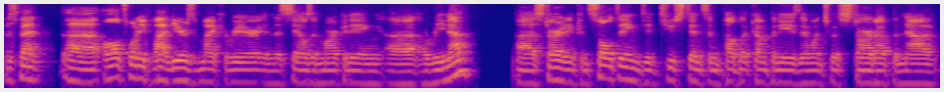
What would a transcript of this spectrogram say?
I've spent uh, all 25 years of my career in the sales and marketing uh, arena. Uh, started in consulting, did two stints in public companies, then went to a startup, and now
